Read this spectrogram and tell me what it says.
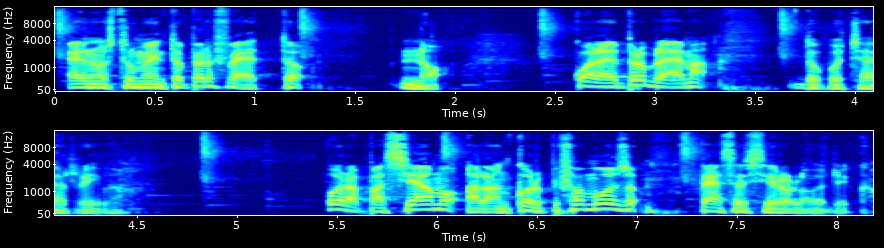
È uno strumento perfetto? No Qual è il problema? Dopo ci arrivo. Ora passiamo all'ancora più famoso test sierologico,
